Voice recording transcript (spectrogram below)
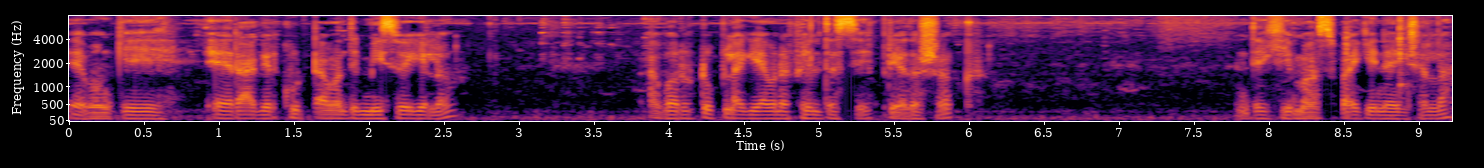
এবং কি এর আগের খুঁটটা আমাদের মিস হয়ে গেল। আবারও টুপ লাগিয়ে আমরা ফেলতেছি, প্রিয় দর্শক। দেখি মাছ পাই কিনা, ইনশাল্লাহ।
